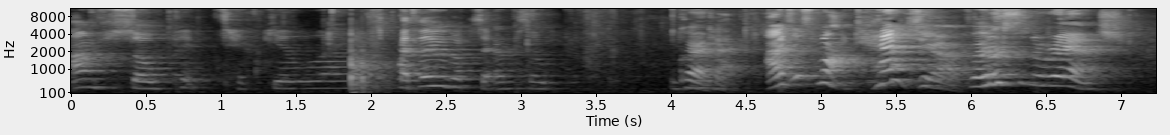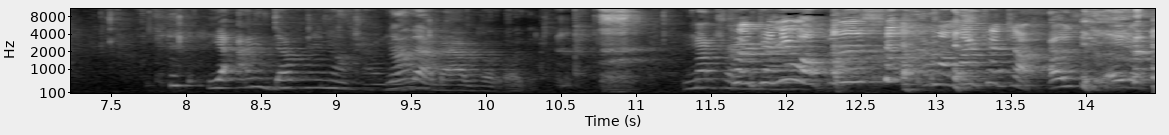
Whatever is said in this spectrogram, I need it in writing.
I'm so particular. I thought you were about to say I'm so. Okay. I just want ketchup. First the ranch. Yeah, I'm definitely not trying Not that bad, but like. I'm not trying. Can, can you open this? I want my ketchup. I just ate it.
